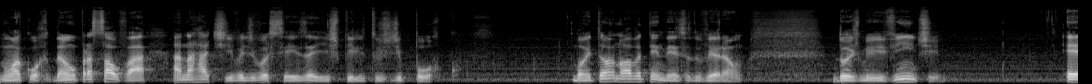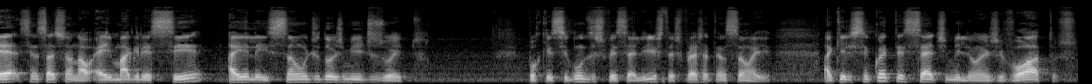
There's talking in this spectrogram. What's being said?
num acordão para salvar a narrativa de vocês aí, espíritos de porco. Bom, então a nova tendência do verão 2020 é sensacional, é emagrecer a eleição de 2018. Porque, segundo os especialistas, preste atenção aí, aqueles 57 milhões de votos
